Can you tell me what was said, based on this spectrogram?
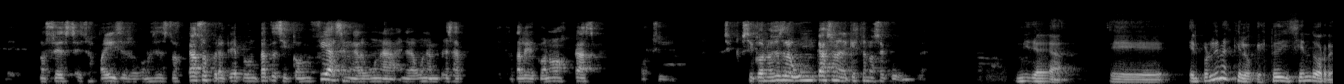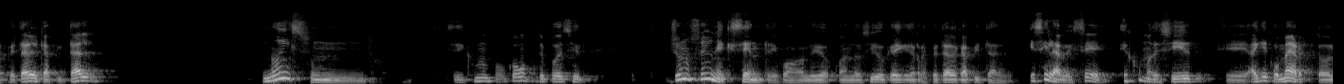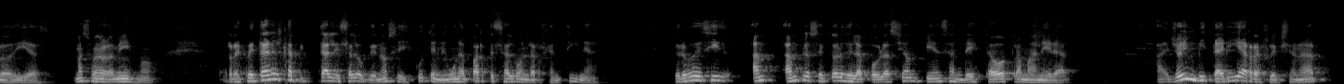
eh, conoces esos países o conoces esos casos, pero quería preguntarte si confías en alguna, en alguna empresa estatal que conozcas, o si, si conoces algún caso en el que esto no se cumple. Mira, el problema es que lo que estoy diciendo, respetar el capital, no es un... Eh, ¿Cómo, te puedo decir? Yo no soy un excéntrico cuando digo, cuando que hay que respetar el capital. Es el ABC. Es como decir, eh, hay que comer todos los días. Más o menos lo mismo. Respetar el capital es algo que no se discute en ninguna parte salvo en la Argentina. Pero vos decís, amplios sectores de la población piensan de esta otra manera. Ah, yo invitaría a reflexionar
